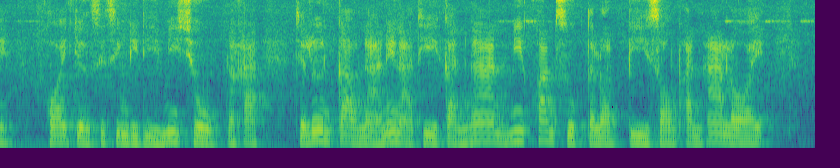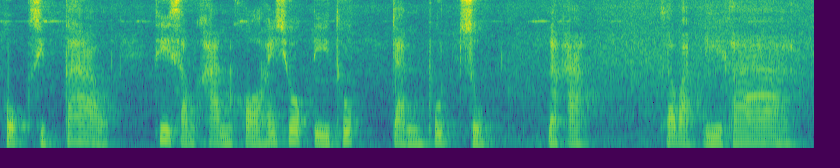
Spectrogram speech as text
ขอให้เจอสิ่งดีๆ มีโชคนะคะ จะเลื่อนก้าวหน้าในหน้าที่การงานมีความสุขตลอดปี 2569 ที่สำคัญขอให้โชคดีทุกจันทร์พุธศุกร์นะคะ สวัสดีค่ะ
